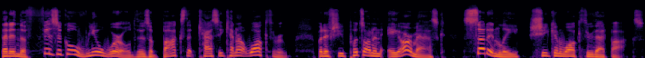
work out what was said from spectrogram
that in the physical real world, there's a box that Cassie cannot walk through, but if she puts on an AR mask, suddenly she can walk through that box?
